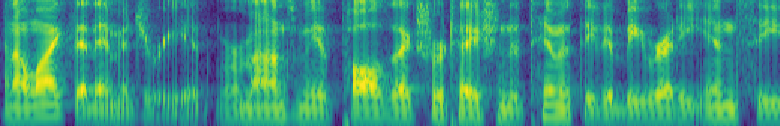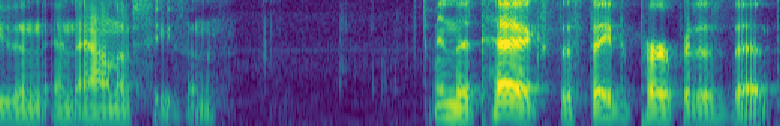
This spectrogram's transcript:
And I like that imagery. It reminds me of Paul's exhortation to Timothy to be ready in season and out of season. In the text, the stated purpose is that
